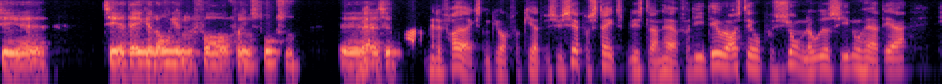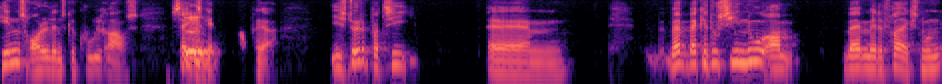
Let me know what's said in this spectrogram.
til, øh, til at der ikke er lovhjemmel for, for instruksen. Øh, Hvad altså, har Mette Frederiksen gjort forkert? Hvis vi ser på statsministeren her, fordi det er jo også det, oppositionen er ude at sige nu her, det er, hendes rolle, den skal kuglegraves. Sagen mm. skal op her. I støtteparti, øh, hvad, hvad kan du sige nu om, hvad Mette Frederiksen hun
